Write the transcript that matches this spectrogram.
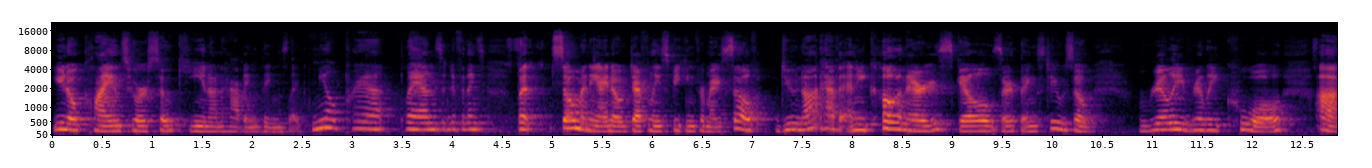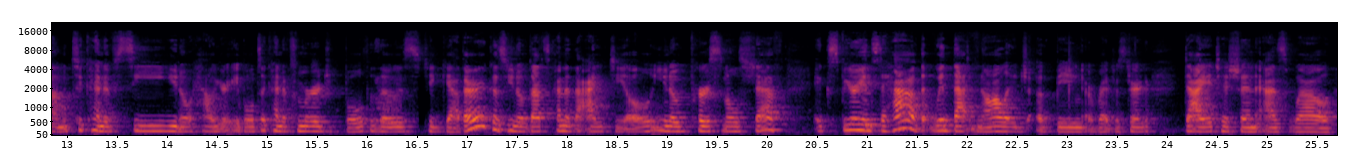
you know clients who are so keen on having things like meal plans and different things. But so many i know definitely speaking for myself do not have any culinary skills or things too. So really really cool um, to kind of see you know how you're able to kind of merge both of those together because you know that's kind of the ideal you know personal chef experience to have that with that knowledge of being a registered dietitian as well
